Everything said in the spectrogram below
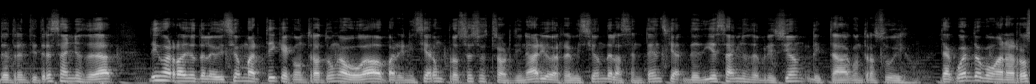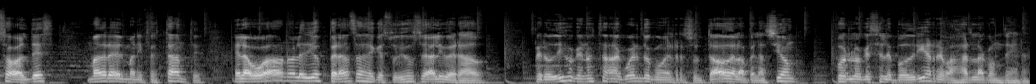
de 33 años de edad, dijo a Radio Televisión Martí que contrató un abogado para iniciar un proceso extraordinario de revisión de la sentencia de 10 años de prisión dictada contra su hijo. De acuerdo con Ana Rosa Valdés, madre del manifestante, el abogado no le dio esperanzas de que su hijo sea liberado, pero dijo que no está de acuerdo con el resultado de la apelación, por lo que se le podría rebajar la condena.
